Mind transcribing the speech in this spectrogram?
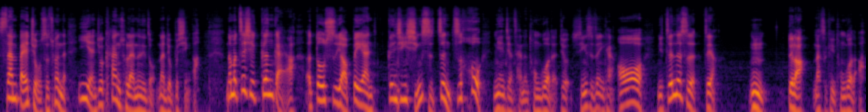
三百九十寸的，一眼就看出来的那种，那就不行啊。那么这些更改啊，呃，都是要备案更新行驶证之后年检才能通过的。就行驶证一看，哦，你真的是这样，嗯。对了，那是可以通过的啊。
